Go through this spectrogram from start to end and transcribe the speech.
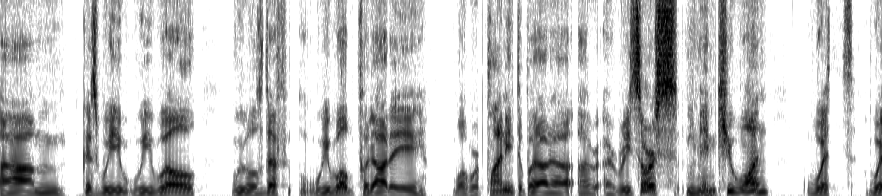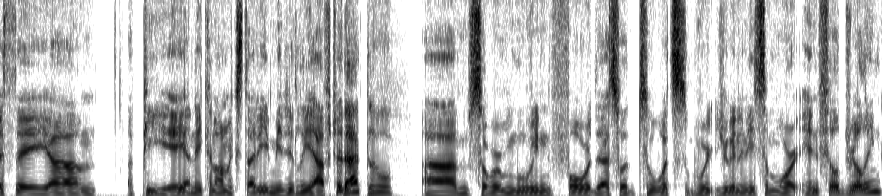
because we we will we will def we will put out a well we're planning to put out a, a, a resource in Q1 with with a um, a PEA an economic study immediately after that. Um, so we're moving forward that. So so what's we're, you're going to need some more infill drilling,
